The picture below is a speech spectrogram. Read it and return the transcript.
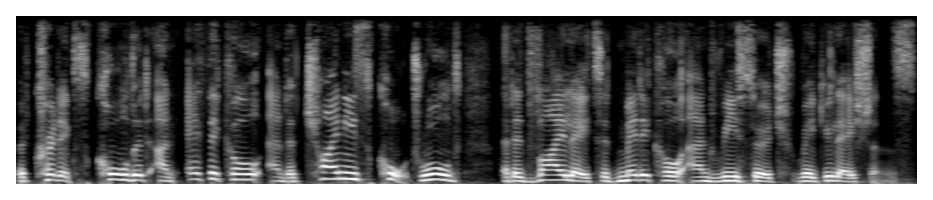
But critics called it unethical, and a Chinese court ruled that it violated medical and research regulations.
